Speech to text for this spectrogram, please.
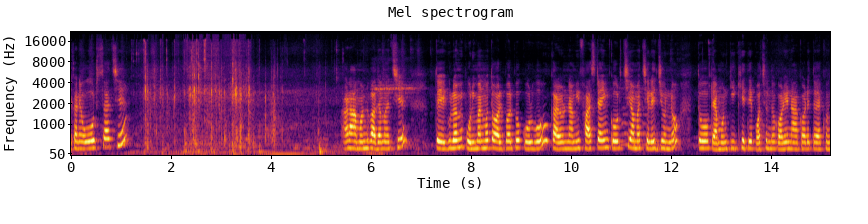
এখানে ওটস আছে। আর আমন্ড বাদাম আছে। তো এগুলো আমি পরিমাণ মতো অল্প অল্প করব, কারণ আমি ফার্স্ট টাইম করছি আমার ছেলের জন্য। তো কেমন কি খেতে পছন্দ করে, না করে তো এখন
